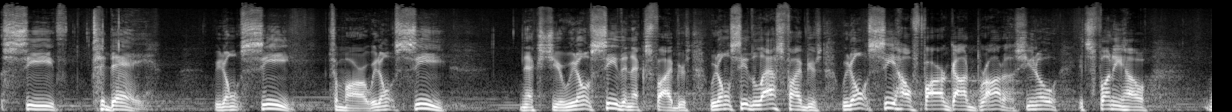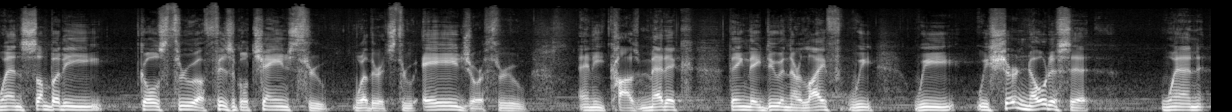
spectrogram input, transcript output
see today. We don't see tomorrow. We don't see next year. We don't see the next five years. We don't see the last five years. We don't see how far God brought us. You know, it's funny how when somebody goes through a physical change through whether it's through age or through any cosmetic thing they do in their life, we, we, we sure notice it when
